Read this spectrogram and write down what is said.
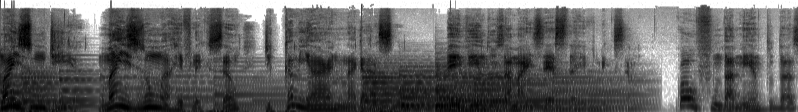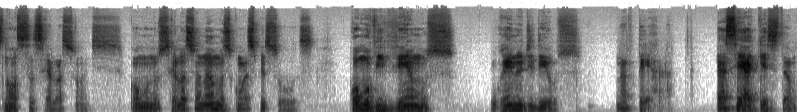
Mais um dia, mais uma reflexão de caminhar na graça. Bem-vindos a mais esta reflexão. Qual o fundamento das nossas relações? Como nos relacionamos com as pessoas? Como vivemos o reino de Deus na terra? Essa é a questão.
